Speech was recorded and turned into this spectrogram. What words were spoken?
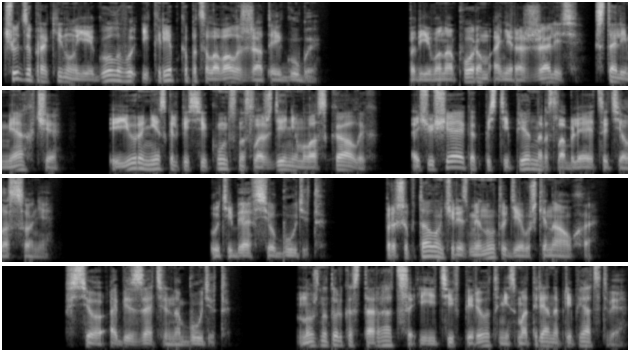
чуть запрокинул ей голову и крепко поцеловал сжатые губы. Под его напором они разжались, стали мягче, и Юра несколько секунд с наслаждением ласкал их, ощущая, как постепенно расслабляется тело Сони. «У тебя все будет», — прошептал он через минуту девушке на ухо. «Все обязательно будет. Нужно только стараться и идти вперед, несмотря на препятствия.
